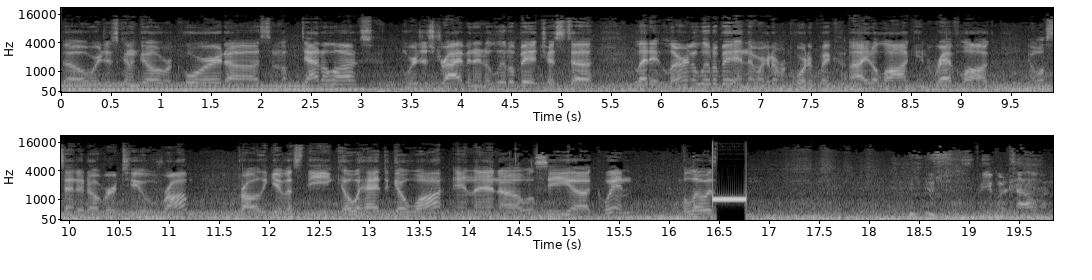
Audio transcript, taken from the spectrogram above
So we're just gonna go record uh, some data logs. We're just driving it a little bit just to let it learn a little bit and then we're gonna record a quick idle log and rev log and we'll send it over to Rob. Probably give us the go ahead to go WOT and then uh, we'll see uh, Quinn below his You put a on.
